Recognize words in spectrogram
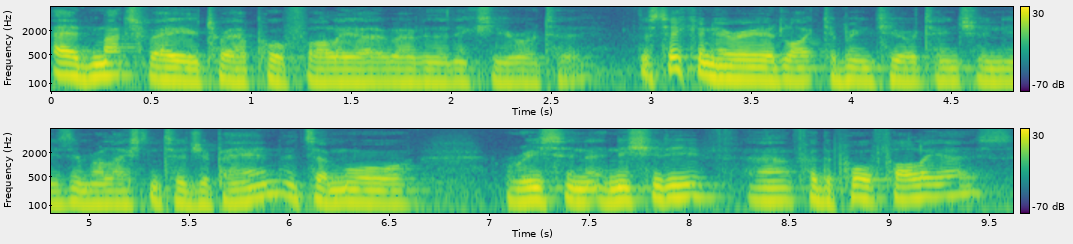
add much value to our portfolio over the next year or two. The second area I'd like to bring to your attention is in relation to Japan. It's a more recent initiative uh, for the portfolios.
